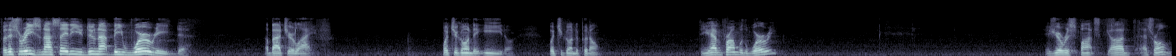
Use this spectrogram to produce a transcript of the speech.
"For this reason I say to you, do not be worried about your life. What you're going to eat or what you're going to put on." Do you have a problem with worry? Is your response, God, that's wrong?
